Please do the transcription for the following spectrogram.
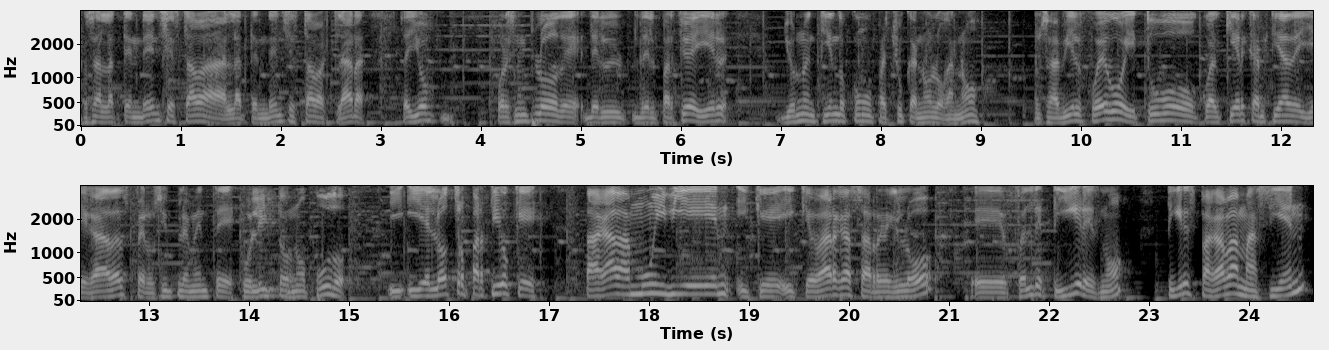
O sea, la tendencia estaba, la tendencia estaba clara. O sea, yo, por ejemplo, de- del, del partido de ayer, yo no entiendo cómo Pachuca no lo ganó. O sea, vi el juego y tuvo cualquier cantidad de llegadas, pero simplemente Pulito. no pudo. Y, y el otro partido que pagaba muy bien y que, y que Vargas arregló eh, fue el de Tigres, ¿no? Tigres pagaba más 100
